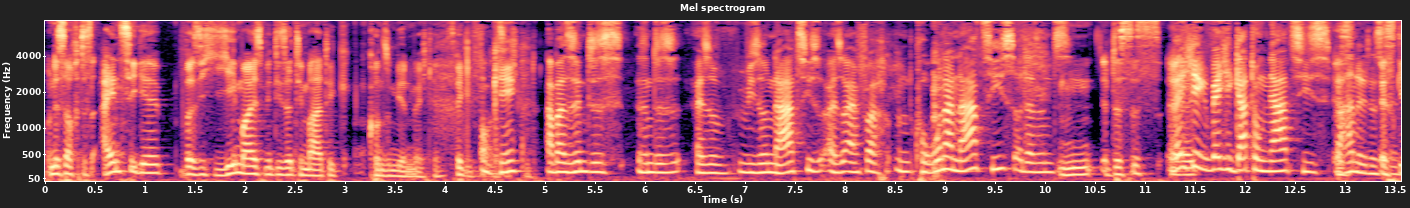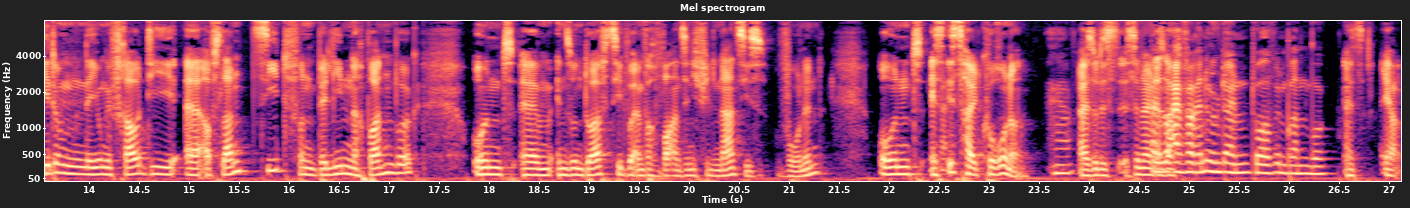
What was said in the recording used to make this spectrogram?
Und ist auch das Einzige, was ich jemals mit dieser Thematik konsumieren möchte. Ist wirklich Okay, gut. aber sind es, sind es, also wie so Nazis, also einfach Corona-Nazis oder sind es, Mm, Das ist. äh, welche, welche Gattung Nazis behandelt es, es? es geht um eine junge Frau, die äh, aufs Land zieht, von Berlin nach Brandenburg und ähm, in so ein Dorf zieht, wo einfach wahnsinnig viele Nazis wohnen. Und es ist halt Corona. Ja. Also das sind halt Also einfach, einfach in irgendein Dorf in Brandenburg. es, ja.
